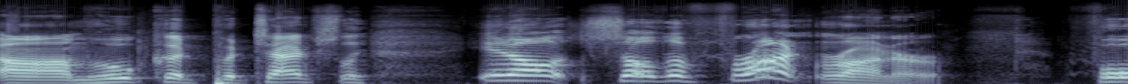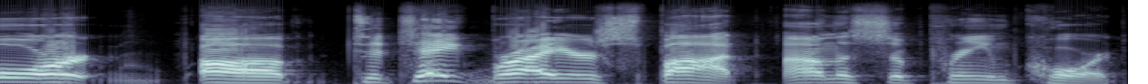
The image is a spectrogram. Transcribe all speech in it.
Um, who could potentially, you know, so the front runner for uh, to take Breyer's spot on the Supreme Court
